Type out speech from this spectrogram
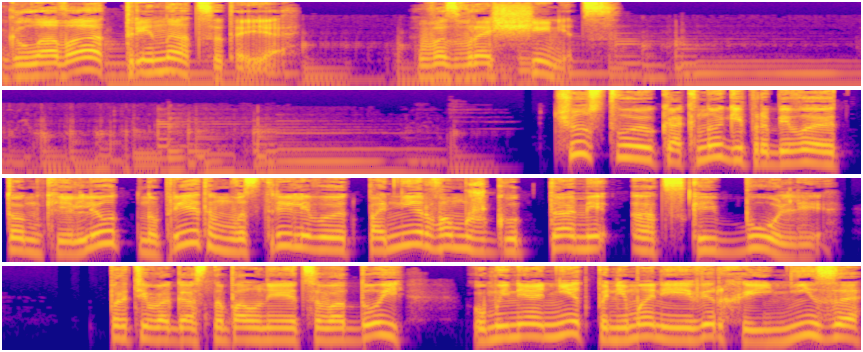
Глава 13. Возвращенец. Чувствую, как ноги пробивают тонкий лед, но при этом выстреливают по нервам жгутами адской боли. Противогаз наполняется водой, у меня нет понимания верха и низа,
